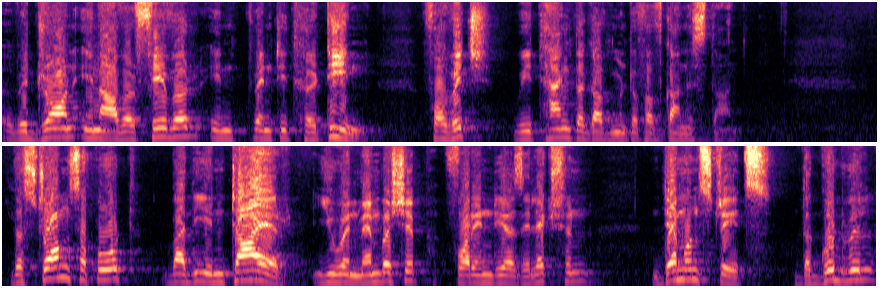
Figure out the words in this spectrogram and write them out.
withdrawn in our favor in 2013, for which we thank the government of Afghanistan. The strong support by the entire UN membership for India's election demonstrates the goodwill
